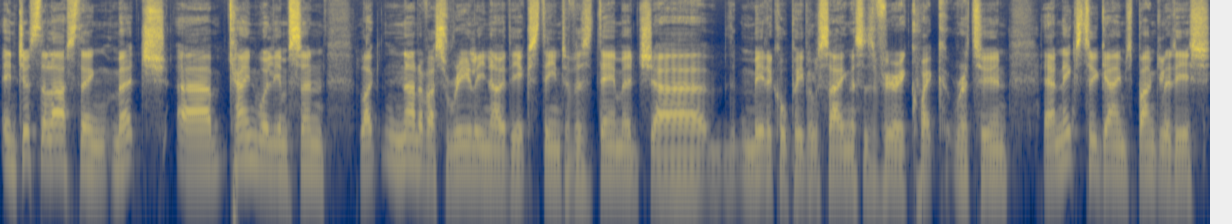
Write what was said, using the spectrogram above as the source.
And just the last thing, Mitch, um, Kane Williamson, like none of us really know the extent of his damage. Uh, medical people are saying this is a very quick return. Our next two games, Bangladesh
